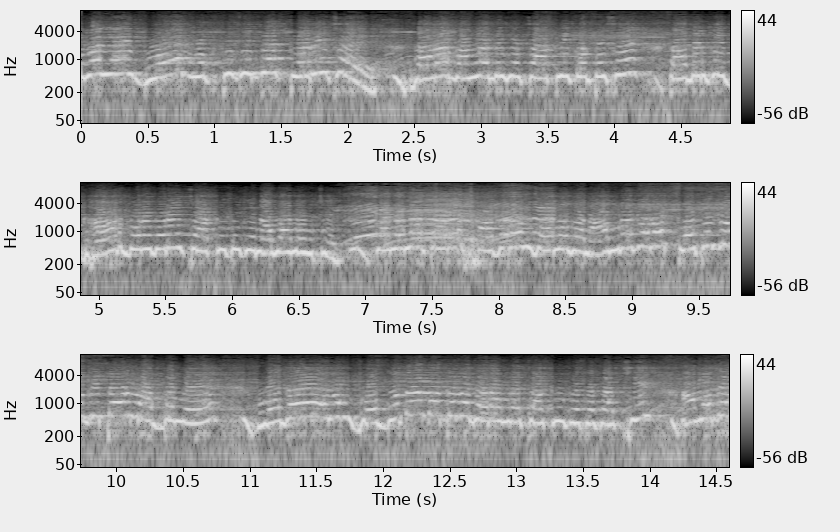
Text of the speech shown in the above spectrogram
এবং এই ভুয়া মুক্তিযোদ্ধার পরিচয়ে যারা বাংলাদেশে চাকরি করতেছে, তাদেরকে ঘাড় ধরে ধরে চাকরি থেকে নামানো উচিত। কেননা তারা সাধারণ জনগণ, আমরা যারা প্রতিযোগিতার মাধ্যমে, মেধা এবং যোগ্যতার মাধ্যমে যারা আমরা চাকরি পেতে চাচ্ছি, আমাদের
